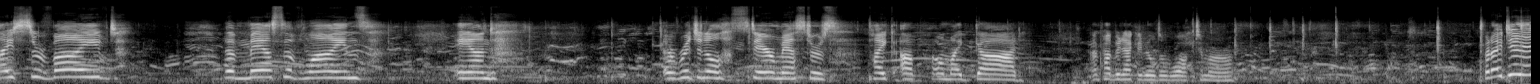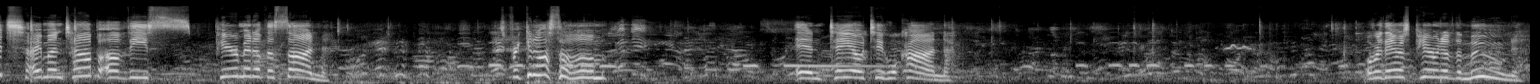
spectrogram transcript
I survived the massive lines and original Stairmasters hike up. Oh my god. I'm probably not going to be able to walk tomorrow. But I did it! I'm on top of the Pyramid of the Sun. It's freaking awesome! In Teotihuacan. Over there is Pyramid of the Moon.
